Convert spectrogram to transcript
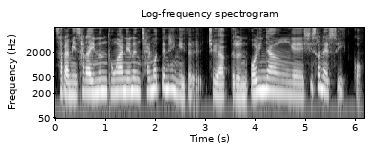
사람이 살아있는 동안에는 잘못된 행위들, 죄악들은 어린 양에 씻어낼 수 있고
